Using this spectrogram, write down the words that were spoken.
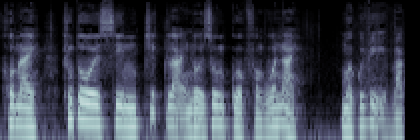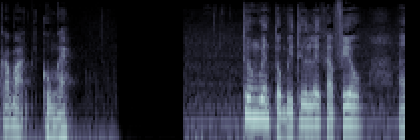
Hôm nay, chúng tôi xin trích lại nội dung cuộc phỏng vấn này. Mời quý vị và các bạn cùng nghe. Thưa nguyên Tổng Bí thư Lê Khả Phiêu, à,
